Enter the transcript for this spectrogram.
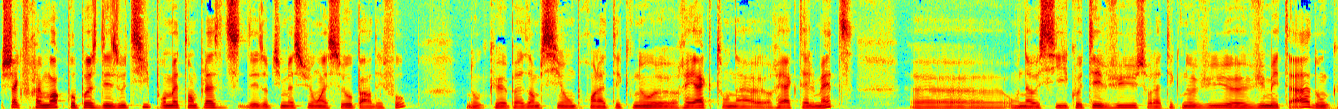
Chaque framework propose des outils pour mettre en place des optimisations SEO par défaut. Donc euh, par exemple, si on prend la techno React, on a React Helmet. on a aussi côté vue sur la techno vue, vue meta. Donc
